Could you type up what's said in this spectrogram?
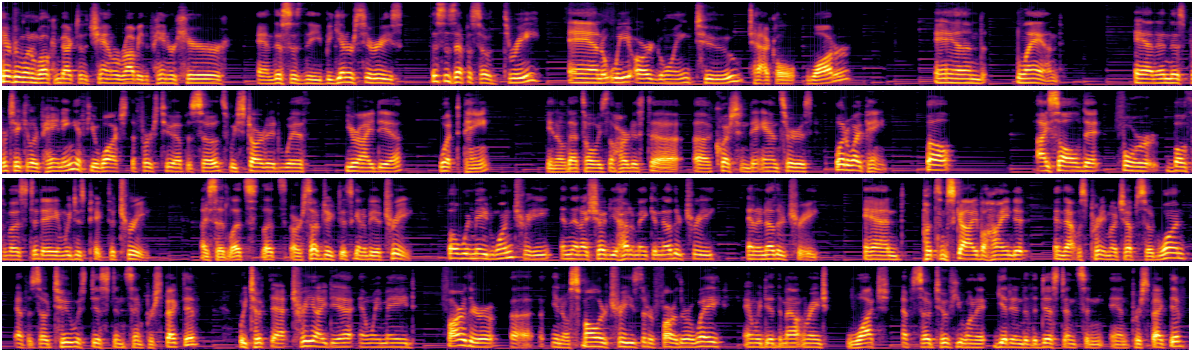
Hey everyone, welcome back to the channel. Robbie the Painter here, and this is the beginner series. This is episode three, and we are going to tackle water and land. And in this particular painting, if you watch the first two episodes, we started with your idea, what to paint. You know, that's always the hardest uh, uh, question to answer is, what do I paint? Well, I solved it for both of us today and we just picked a tree. I said, let's, let's, our subject is going to be a tree. Well, we made one tree and then I showed you how to make another tree and another tree and put some sky behind it. And that was pretty much episode one. Episode two was distance and perspective. We took that tree idea and we made farther, uh, you know, smaller trees that are farther away. And we did the mountain range watch episode two if you want to get into the distance and, and perspective.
